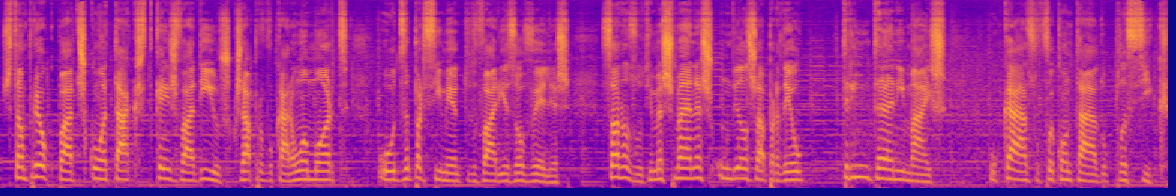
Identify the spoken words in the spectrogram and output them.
estão preocupados com ataques de cães vadios que já provocaram a morte ou o desaparecimento de várias ovelhas. Só nas últimas semanas, um deles já perdeu 30 animais. O caso foi contado pela SIC.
